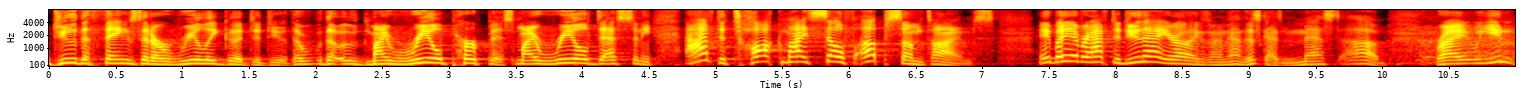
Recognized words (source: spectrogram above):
do the things that are really good to do, the, the, my real purpose, my real destiny. I have to talk myself up sometimes. Anybody ever have to do that? You're like, man, this guy's messed up, right? Well, you,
